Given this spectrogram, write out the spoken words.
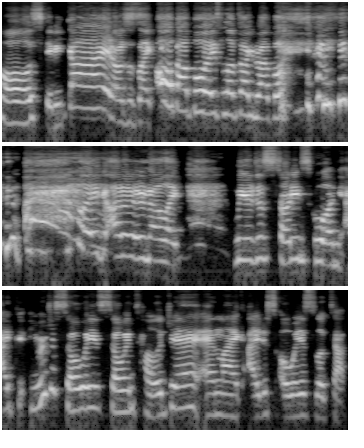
tall, skinny guy, and I was just like all about boys, love talking about boys. like I don't know, like we were just starting school and I you were just always so intelligent and like I just always looked up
